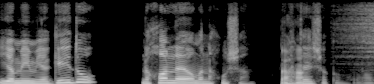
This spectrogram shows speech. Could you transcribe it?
ימים יגידו, נכון להיום אנחנו שם, בתשע קומות.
